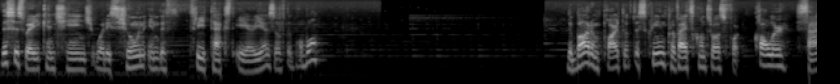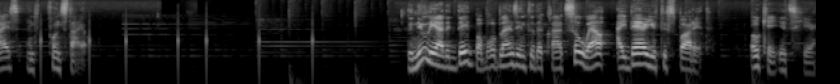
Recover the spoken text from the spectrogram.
This is where you can change what is shown in the three text areas of the bubble. The bottom part of the screen provides controls for color, size, and font style. The newly added date bubble blends into the cloud so well, I dare you to spot it. Okay, it's here.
